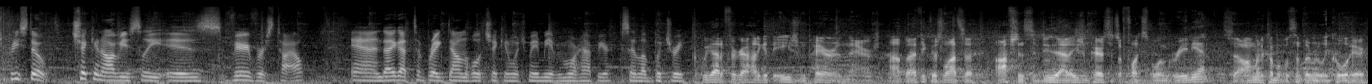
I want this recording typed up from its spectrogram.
Was pretty stoked. Chicken, obviously, is very versatile. And I got to break down the whole chicken, which made me even more happier because I love butchery. We got to figure out how to get the Asian pear in there. Uh, but I think there's lots of options to do that. Asian pear is such a flexible ingredient, so I'm going to come up with something really cool here.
